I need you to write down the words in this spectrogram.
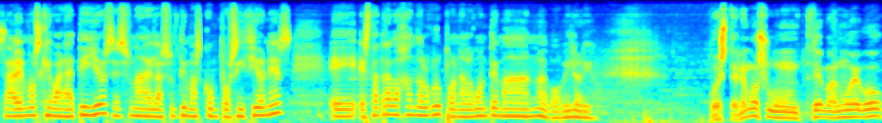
Sabemos que Baratillos es una de las últimas composiciones. Eh, ¿Está trabajando el grupo en algún tema nuevo, Vilorio? Pues tenemos un tema nuevo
